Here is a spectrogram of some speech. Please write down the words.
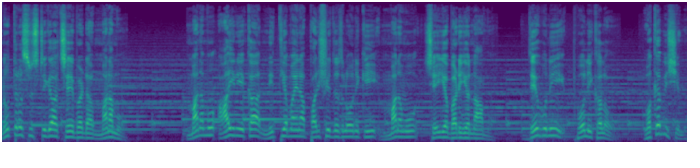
నూతన సృష్టిగా చేయబడ్డ మనము. మనము ఆయన యొక్క నిత్యమైన పరిశుద్ధతలోనికి మనము చేయబడి ఉన్నాము. దేవుని పోలికలో ఒక విషయము.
